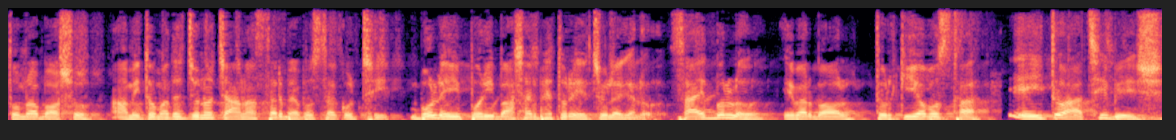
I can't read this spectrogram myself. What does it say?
তোমরা বসো, আমি তোমাদের জন্য চা নাস্তার ব্যবস্থা করছি। বলেই পরি বাসার ভেতরে চলে গেল। সাইদ বলল, এবার বল, তোর কি অবস্থা? এই তো আছি বেশ।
